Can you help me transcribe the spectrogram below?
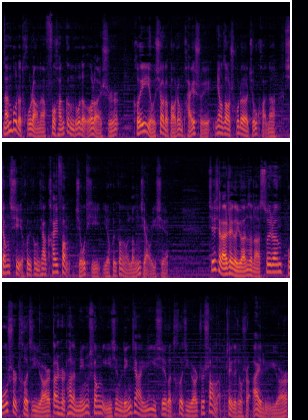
南部的土壤呢，富含更多的鹅卵石，可以有效的保证排水。酿造出的酒款呢，香气会更加开放，酒体也会更有棱角一些。接下来这个园子呢，虽然不是特级园，但是它的名声已经凌驾于一些个特级园之上了。这个就是爱侣园。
